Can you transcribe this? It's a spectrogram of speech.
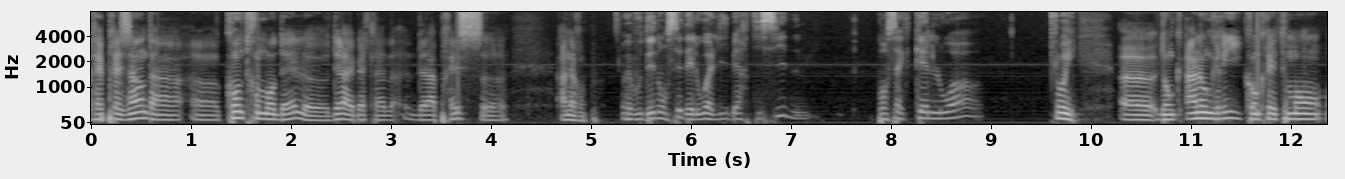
représente un, contre-modèle euh, de la liberté de la presse euh, en Europe. Vous dénoncez des lois liberticides? Pensez à quelle loi Oui. donc en Hongrie, concrètement,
